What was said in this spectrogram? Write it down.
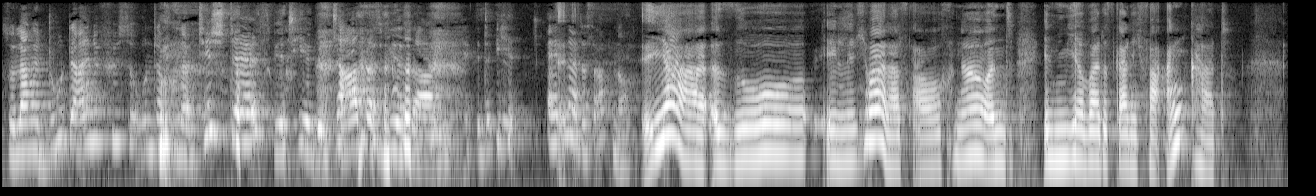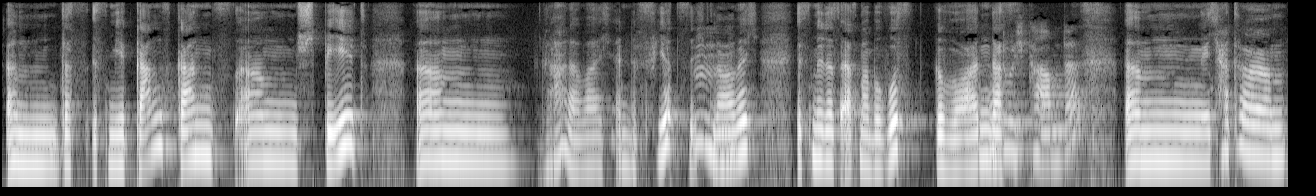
Solange du deine Füße unter unseren Tisch stellst, wird hier getan, was wir sagen. Ich erinnere das auch noch. Ja, so ähnlich war das auch. Ne? Und in mir war das gar nicht verankert. Ähm, das ist mir ganz, ganz ähm, spät, ähm, ja, da war ich Ende 40, mhm. glaube ich, ist mir das erstmal bewusst geworden. Wodurch dass, kam das? Ähm, ich hatte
